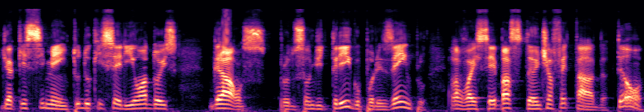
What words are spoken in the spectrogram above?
de aquecimento do que seriam a 2 graus. produção de trigo, por exemplo, ela vai ser bastante afetada. Então,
